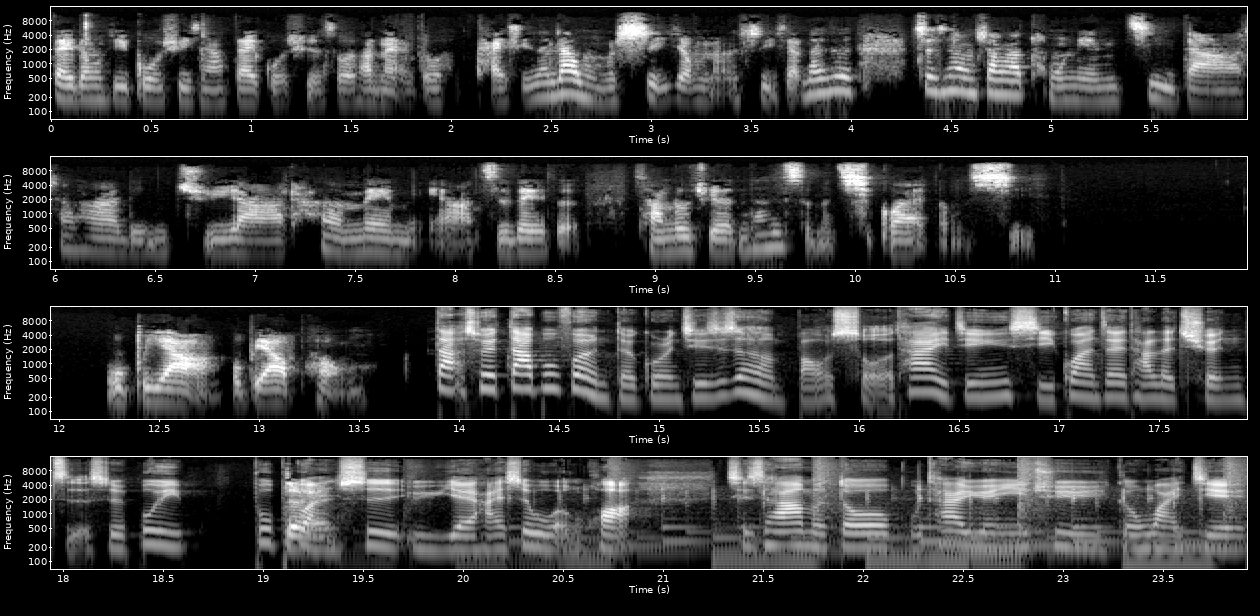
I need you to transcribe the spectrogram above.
带东西过去，想要带过去的时候，他奶奶都很开心。那让我们试一下，我们试一下。但是，就像像他同年纪的，啊，像他的邻居啊，他的妹妹啊之类的，常都觉得那是什么奇怪的东西，我不要，我不要碰。大所以大部分德国人其实是很保守的，他已经习惯在他的圈子，是不一不管是语言还是文化，其实他们都不太愿意去跟外界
